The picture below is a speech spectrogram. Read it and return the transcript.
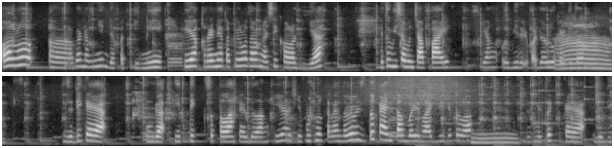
oh lo uh, apa namanya dapat ini. Iya keren ya tapi lo tau gak sih kalau dia itu bisa mencapai yang lebih daripada lu kayak gitu. Hmm. jadi kayak nggak titik setelah kayak bilang iya achievement lu keren. Tapi habis itu kayak ditambahin lagi gitu loh. Hmm. dan itu kayak jadi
